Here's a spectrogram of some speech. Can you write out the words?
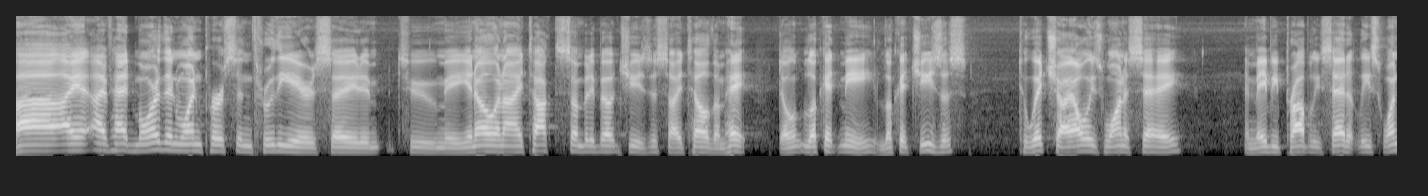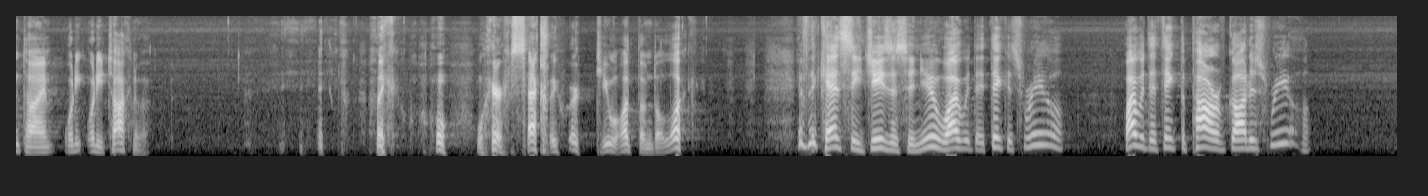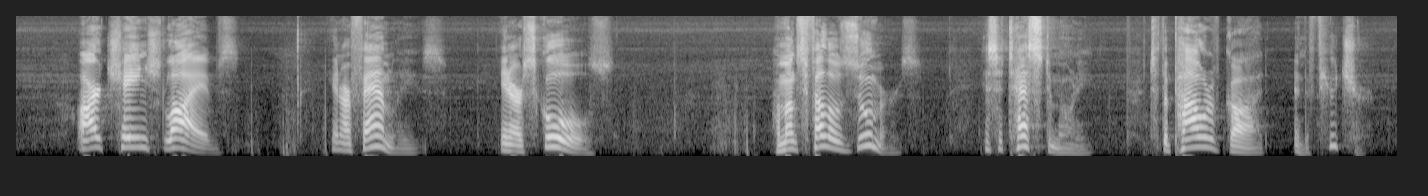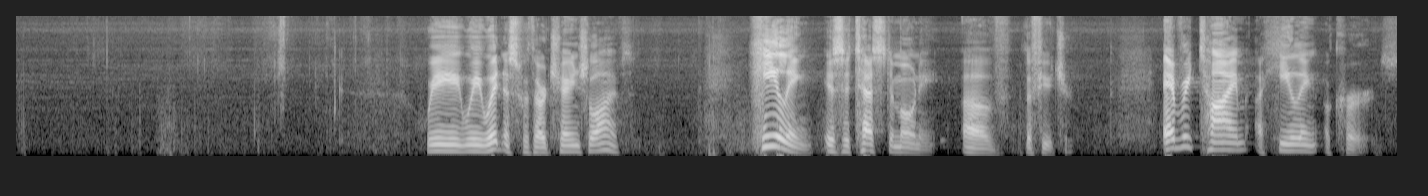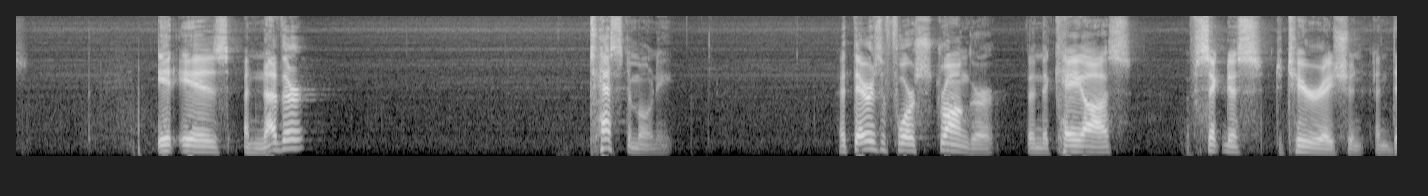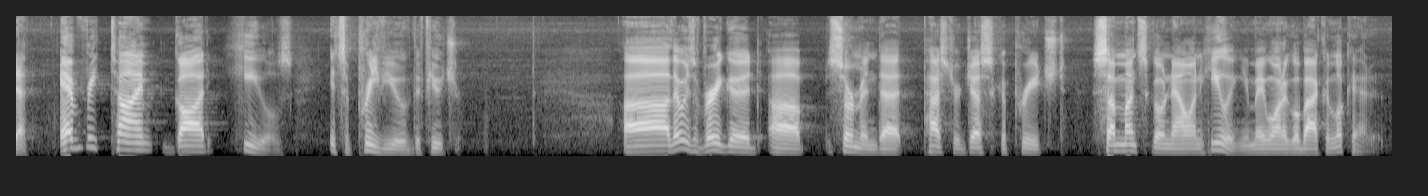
Uh, I, have had more than one person through the years say to, to me, you know, when I talk to somebody about Jesus, I tell them, hey, don't look at me, look at Jesus. To which I always want to say, and maybe probably said at least one time, what are you, what are you talking about? like, where exactly where do you want them to look? If they can't see Jesus in you, why would they think it's real? Why would they think the power of God is real? Our changed lives in our families, in our schools, amongst fellow Zoomers is a testimony to the power of God in the future. We, we witness with our changed lives. Healing is a testimony of the future. Every time a healing occurs, it is another testimony that there is a force stronger than the chaos of sickness, deterioration, and death. Every time God heals, it's a preview of the future. Uh, there was a very good uh, sermon that Pastor Jessica preached some months ago now on healing. You may want to go back and look at it.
